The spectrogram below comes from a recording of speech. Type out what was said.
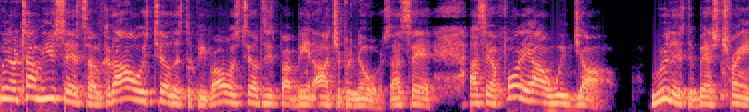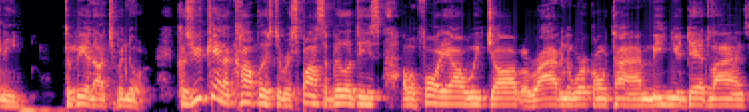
Well, you know, Tommy, you said something because I always tell this to people. I always tell this about being entrepreneurs. I said, I said, a forty-hour week job really is the best training to be an entrepreneur because you can't accomplish the responsibilities of a 40 hour week job, arriving to work on time, meeting your deadlines,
